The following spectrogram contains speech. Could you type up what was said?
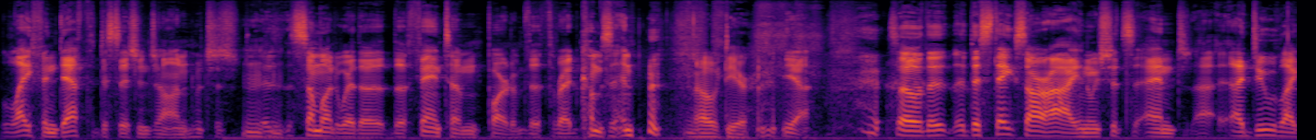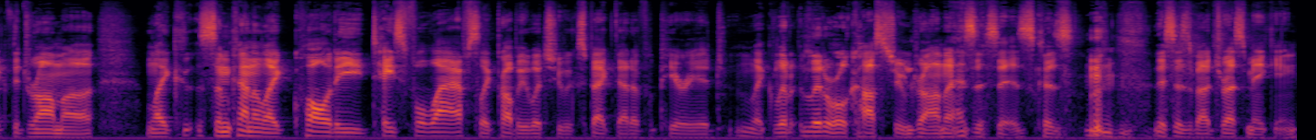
life and death decision Jon which is Mm-hmm. uh, somewhat where the, the phantom part of the thread comes in Oh dear. yeah so the the stakes are high and we should and I, I do like the drama like some kind of like quality tasteful laughs like probably what you expect out of a period like lit- literal costume drama as this is because this is about dressmaking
